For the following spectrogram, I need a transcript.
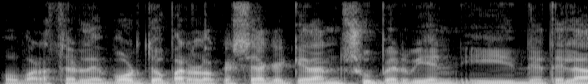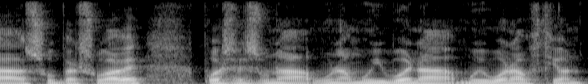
o para hacer deporte o para lo que sea, que quedan súper bien y de tela súper suave, pues es una, muy, buena, muy buena opción.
